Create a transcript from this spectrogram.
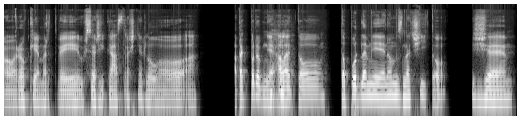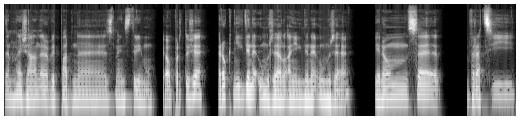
O, rok je mrtvý, už se říká strašně dlouho a, a tak podobně, ale to, to podle mě jenom značí to, že tenhle žánr vypadne z mainstreamu, jo, protože rok nikdy neumřel a nikdy neumře, jenom se vrací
